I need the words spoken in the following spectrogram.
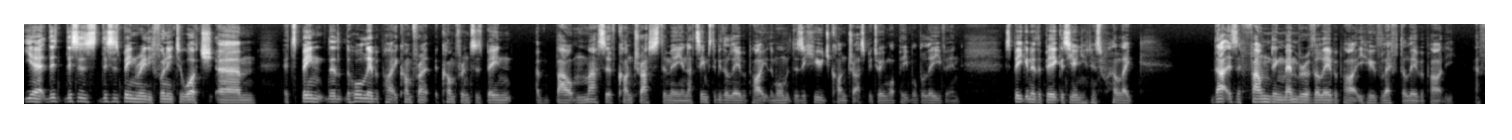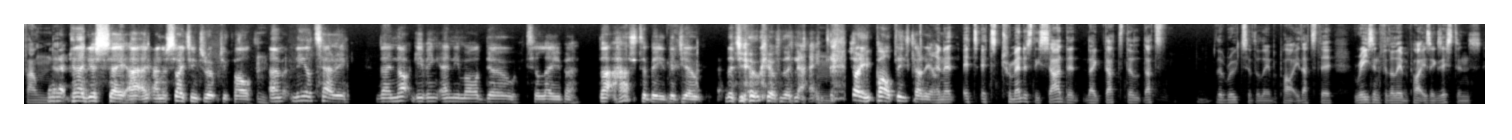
yeah, this this is this has been really funny to watch. Um, it's been the the whole Labour Party confer- conference has been about massive contrasts to me, and that seems to be the Labour Party at the moment. There's a huge contrast between what people believe in. Speaking of the Bakers Union as well, like that is a founding member of the Labour Party who've left the Labour Party. I found. Can I, can I just say, I, and I'm sorry to interrupt you, Paul. Mm. Um, Neil Terry, they're not giving any more dough to Labour. That has to be the joke. the joke of the night. Mm. Sorry, Paul. Please carry on. And it, it's it's tremendously sad that like that's the that's the roots of the Labour Party. That's the reason for the Labour Party's existence.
